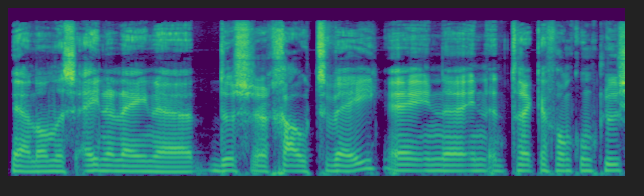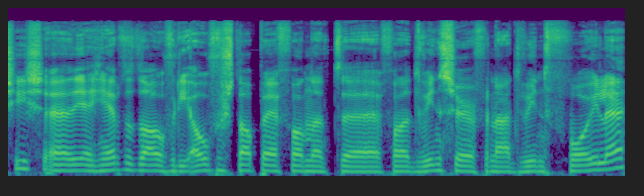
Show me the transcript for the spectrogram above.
Ja, en dan is 1 en 1 uh, dus uh, gauw 2 uh, in, in het trekken van conclusies. Je hebt het al over die overstappen van het, van het windsurfen naar het windfoilen.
